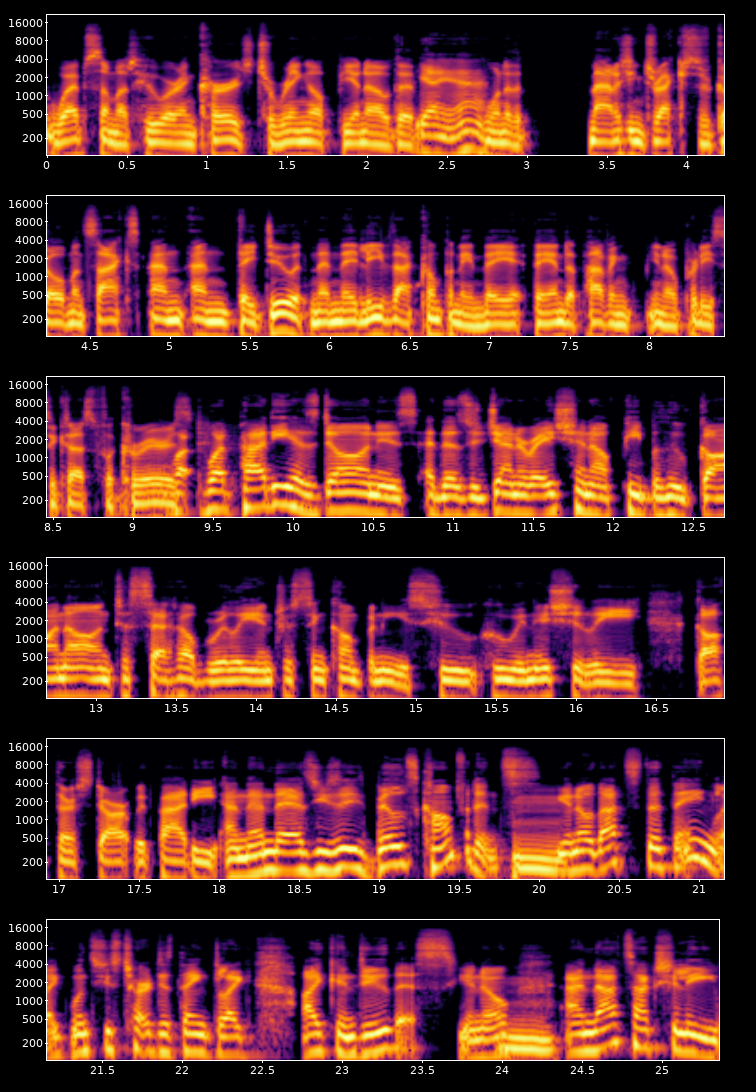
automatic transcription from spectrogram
Web Summit who are encouraged to ring up, you know, the yeah, yeah. one of the managing directors of Goldman Sachs, and and they do it, and then they leave that company, and they they end up having you know pretty successful careers. What, what Paddy has done is uh, there's a generation of people who've gone on to set up really interesting companies who who initially got their start with Paddy, and then they, as you say, builds confidence. Mm. You know, that's the thing. Like once you start to think like I can do this, you know, Mm. and that's actually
